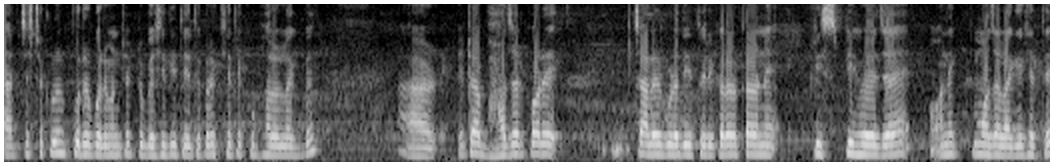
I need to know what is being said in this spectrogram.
আর চেষ্টা করবেন পুরের পরিমাণটা একটু বেশি দিতে, এতে করে খেতে খুব ভালো লাগবে। আর এটা ভাজার পরে চালের গুঁড়া দিয়ে তৈরি করার কারণে ক্রিস্পি হয়ে যায়, অনেক মজা লাগে খেতে।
